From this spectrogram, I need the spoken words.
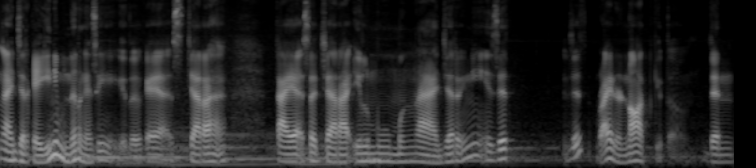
ngajar kayak gini bener gak sih gitu? Kayak secara kayak secara ilmu mengajar ini is it is it right or not gitu. Dan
